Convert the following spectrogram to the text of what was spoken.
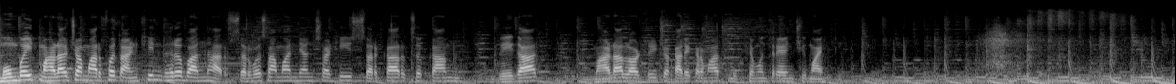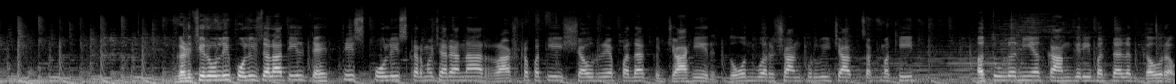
मुंबईत म्हाडाच्या मार्फत आणखीन घरं बांधणार सर्वसामान्यांसाठी सरकारचं काम वेगात म्हाडा लॉटरीच्या कार्यक्रमात मुख्यमंत्र्यांची माहिती. गडचिरोली पोलीस दलातील तेहतीस पोलीस कर्मचाऱ्यांना राष्ट्रपती शौर्य पदक जाहीर. दोन वर्षांपूर्वीच्या चकमकीत अतुलनीय कामगिरीबद्दल गौरव.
